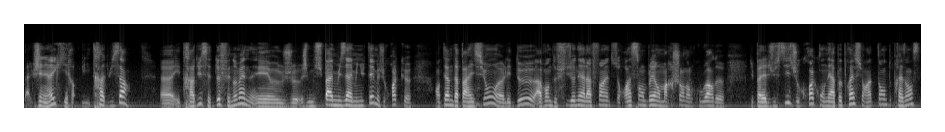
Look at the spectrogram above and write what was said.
Bah, le générique, il, il traduit ça. Euh, il traduit ces deux phénomènes et euh, je, je me suis pas amusé à minuter, mais je crois que en termes d'apparition, euh, les deux, avant de fusionner à la fin et de se rassembler en marchant dans le couloir de, du palais de justice, je crois qu'on est à peu près sur un temps de présence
